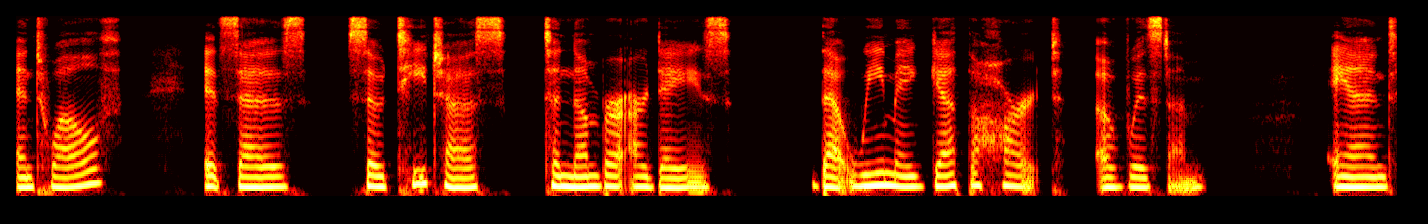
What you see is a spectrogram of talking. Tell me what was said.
and 12. It says, So teach us to number our days that we may get the heart of wisdom. And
